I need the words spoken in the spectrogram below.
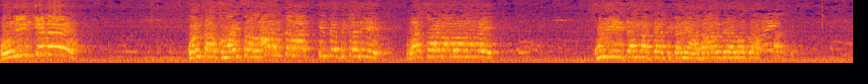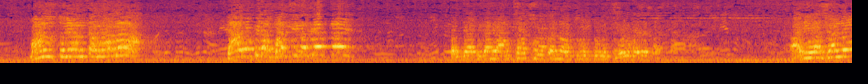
बोलिंग केले. कोणताच माईचा लाल त्याला तिच्या ठिकाणी वाचवायला आला नाही. कुणी त्यांना त्या ठिकाणी आधार द्यायला जात माणूस तुम्ही आमचा मारला. त्या आरोपीला फाशी का देत नाही. पण त्या ठिकाणी आमच्याच लोकांना उतरून तुम्ही जेलमध्ये टाकता. आदिवासींनो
